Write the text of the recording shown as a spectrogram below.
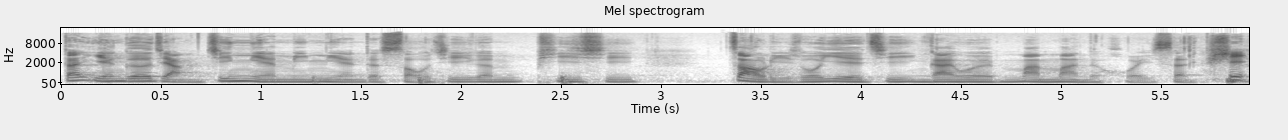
但严格讲，今年、明年的手机跟 PC。照理说，业绩应该会慢慢的回升。是，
